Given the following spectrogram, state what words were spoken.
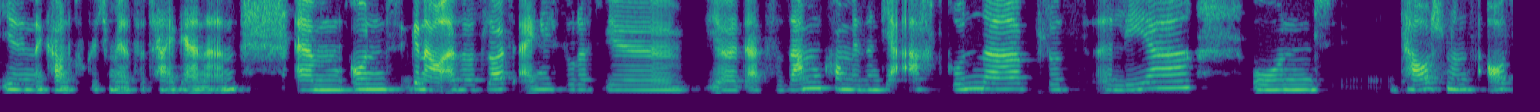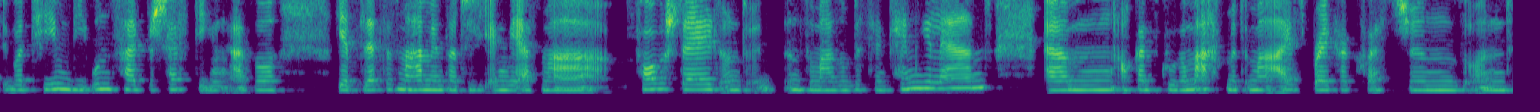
ihren Account gucke ich mir total gerne an. Ähm, und genau, also es läuft eigentlich so, dass wir, wir da zusammenkommen. Wir sind ja acht Gründer plus äh, Lea und tauschen uns aus über Themen, die uns halt beschäftigen. Also jetzt letztes Mal haben wir uns natürlich irgendwie erstmal vorgestellt und uns so mal so ein bisschen kennengelernt. Ähm, auch ganz cool gemacht mit immer Icebreaker-Questions und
